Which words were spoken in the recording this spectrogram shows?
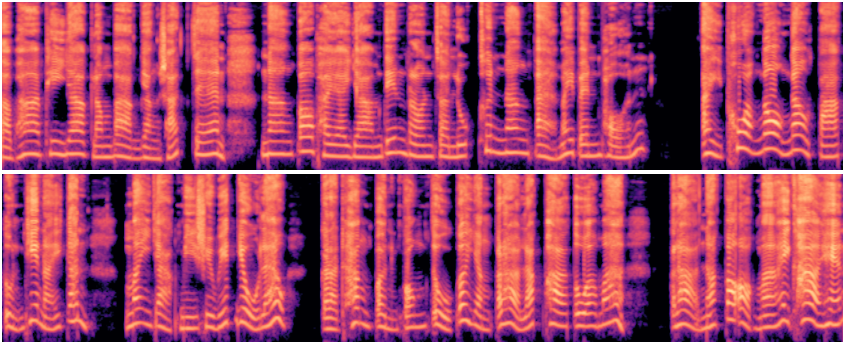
สภาพที่ยากลำบากอย่างชัดเจน นางก็พยายามดิ้นรนจะลุกขึ้นนั่งแต่ไม่เป็นผล ไอ้พวกโง่เง่าตาตุ่นที่ไหนกัน ไม่อยากมีชีวิตอยู่แล้ว กระทั่งเปิ่นกงตู่ก็ยังกล้าลักพาตัวมากล้านักก็ออกมาให้ข้าเห็น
